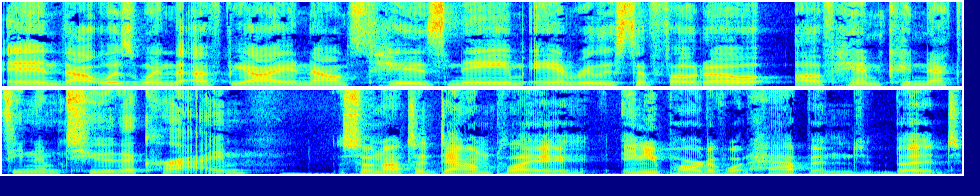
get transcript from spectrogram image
And that was when the FBI announced his name and released a photo of him connecting him to the crime. So, not to downplay any part of what happened, but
